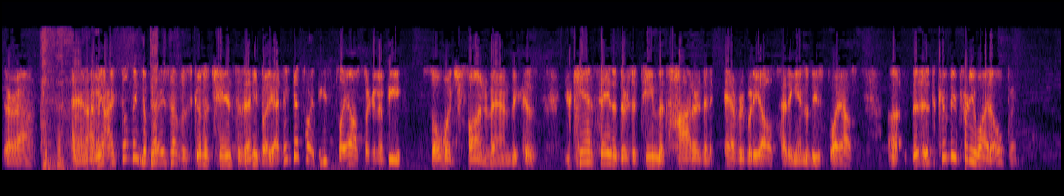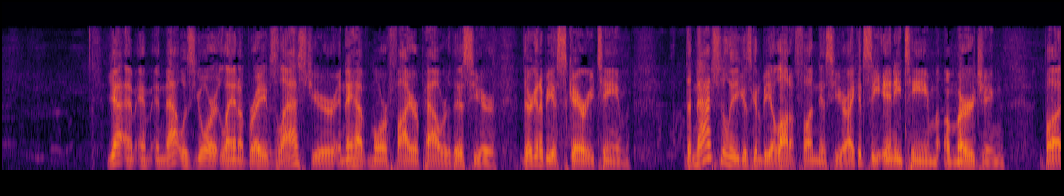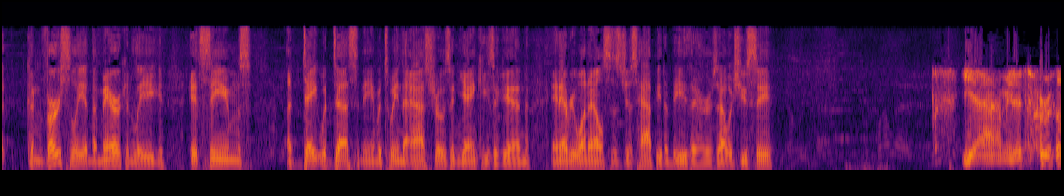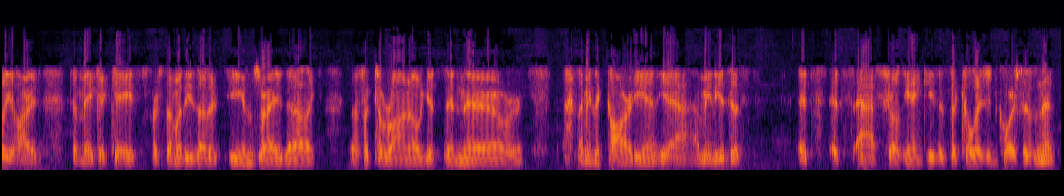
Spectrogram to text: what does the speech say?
They're out. and, I mean, I still think the Braves have as good a chance as anybody. I think that's why these playoffs are going to be so much fun, Van, because you can't say that there's a team that's hotter than everybody else heading into these playoffs. Uh, it could be pretty wide open. Yeah, and, and, and, that was your Atlanta Braves last year, and they have more firepower this year. They're going to be a scary team. The National League is going to be a lot of fun this year. I could see any team emerging, but conversely, in the American League, it seems a date with destiny in between the Astros and Yankees again, and everyone else is just happy to be there. Is that what you see? Yeah, I mean it's really hard to make a case for some of these other teams, right? Uh, like if a Toronto gets in there, or I mean the Guardian. Yeah, I mean you just it's it's Astros Yankees. It's a collision course, isn't it?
